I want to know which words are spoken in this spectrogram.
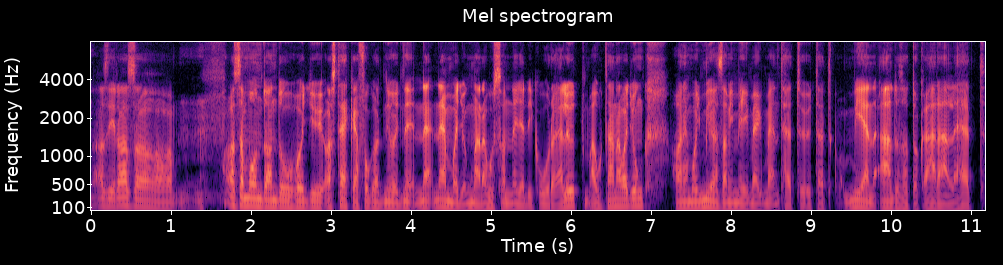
azért az a, az a mondandó, hogy azt el kell fogadni, hogy ne, ne, nem vagyunk már a 24. óra előtt, már utána vagyunk, hanem hogy mi az, ami még megmenthető. Tehát milyen áldozatok árán lehet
